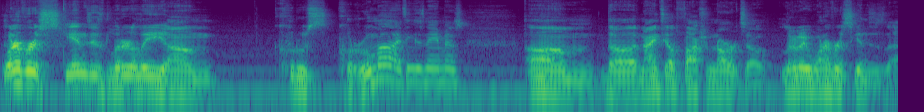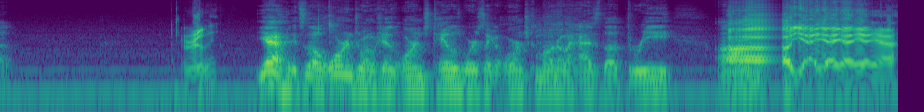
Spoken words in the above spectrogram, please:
one of her skins is literally um, Kurus, Kuruma, I think his name is. Um, the nine-tailed fox from Naruto. Literally, one of her skins is that. Really? Yeah, it's the orange one, which has orange tails, wears like an orange kimono, and has the three. Um, oh yeah, yeah, yeah, yeah, yeah.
